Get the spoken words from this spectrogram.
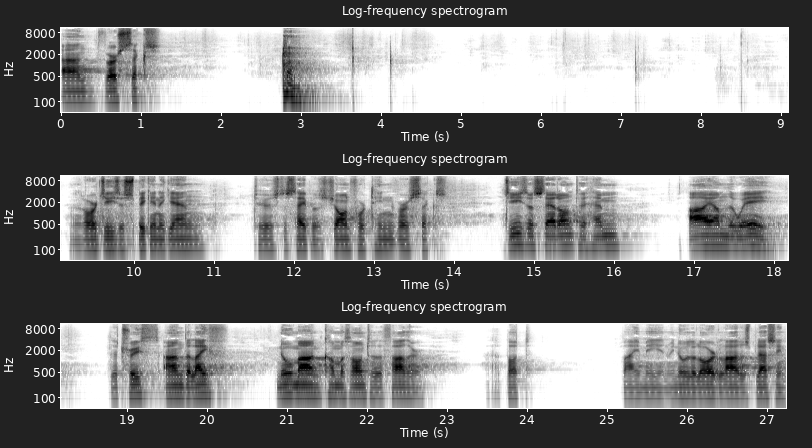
and verse 6. the Lord Jesus speaking again to his disciples, John 14, verse 6. Jesus said unto him, I am the way, the truth, and the life. No man cometh unto the Father uh, but by me. And we know the Lord will add his blessing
